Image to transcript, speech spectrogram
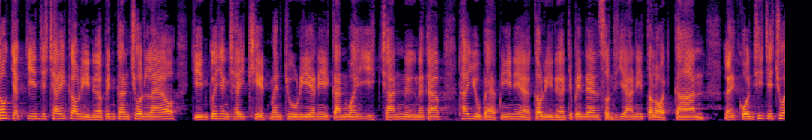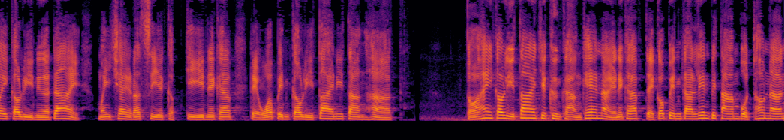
นอกจากจีนจะใช้เกาหลีเหนือเป็นการชนแล้ว จีนก็ยังใช้เขตแมนจูเรียนี่กันไว้อีกชั้นหนึ่งนะครับถ้าอยู่แบบนี้เนี่ยเกาหลีเหนือจะเป็นแดนสนธิยานี่ตลอดกาลและคนที่จะช่วยเกาหลีเหนือได้ ไม่ใช่รัสเซียกับจีนนะครับแต่ว่าเป็นเกาหลีใต้นี่ต่างหาก ต่อให้เกาหลีใต้จะขึงขังแค่ไหนนะครับ แต่ก็เป็นการเล่นไปตามบทเท่านั้น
